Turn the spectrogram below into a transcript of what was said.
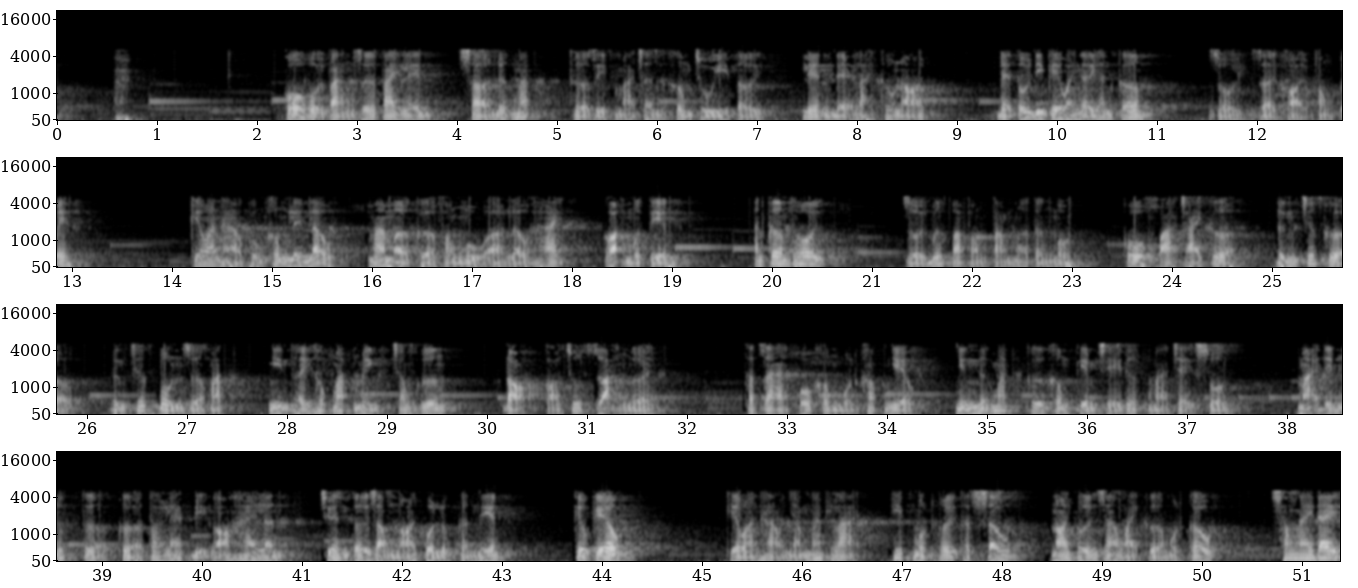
Cô vội vàng giơ tay lên, sờ nước mắt, thừa dịp má Trần không chú ý tới, liền để lại câu nói: "Để tôi đi kêu anh ấy ăn cơm." Rồi rời khỏi phòng bếp. Kiều An Hảo cũng không lên lầu mà mở cửa phòng ngủ ở lầu 2, gọi một tiếng, "Ăn cơm thôi." Rồi bước vào phòng tắm ở tầng 1. Cô khóa trái cửa, đứng trước cửa, đứng trước bồn rửa mặt, nhìn thấy hốc mắt mình trong gương đỏ có chút dọa người. Thật ra cô không muốn khóc nhiều, nhưng nước mắt cứ không kiềm chế được mà chảy xuống. Mãi đến lúc cửa cửa toilet bị gõ hai lần, truyền tới giọng nói của Lục Cẩn Niên. Kiều Kiều Kiều An Hảo nhắm mắt lại Hít một hơi thật sâu Nói với ra ngoài cửa một câu Xong ngay đây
